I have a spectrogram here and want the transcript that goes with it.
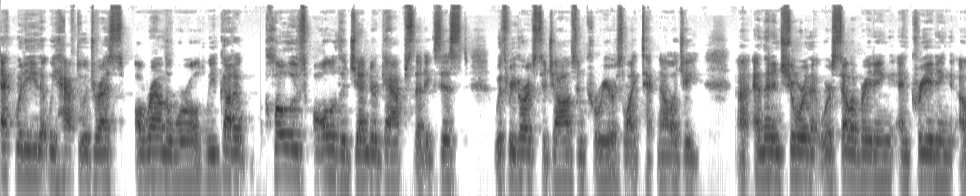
equity that we have to address around the world. We've got to close all of the gender gaps that exist with regards to jobs and careers like technology, uh, and then ensure that we're celebrating and creating a,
